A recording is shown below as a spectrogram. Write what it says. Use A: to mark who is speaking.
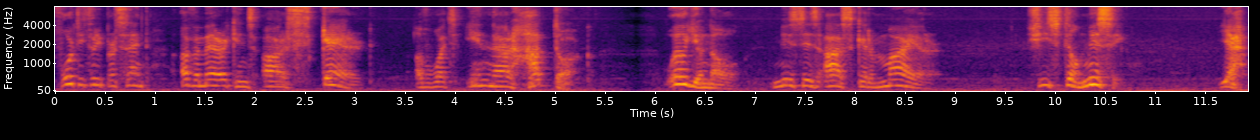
A: 43% of Americans are scared of what's in their hot dog. Well, you know, Mrs. Oscar Mayer? she's still missing. Yeah,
